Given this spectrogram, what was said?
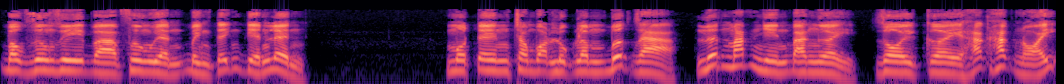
Bộc Dương Duy và Phương Huyền bình tĩnh tiến lên, một tên trong bọn lục lâm bước ra, lướt mắt nhìn ba người, rồi cười hắc hắc nói.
